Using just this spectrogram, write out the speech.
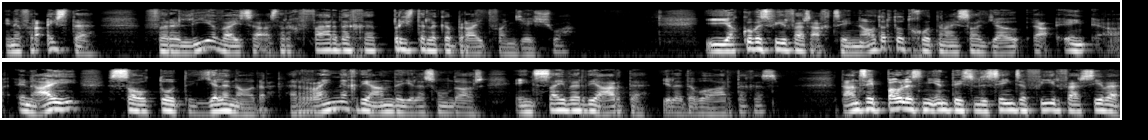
en 'n vereiste vir 'n leefwyse as regverdige priesterlike bruid van Yeshua? Jakobus 4 vers 8 sê nader tot God en hy sal jou ja, en en hy sal tot julle nader. Reinig die hande julle sondaars en suiwer die harte julle dubbelhartiges. Dan sê Paulus in 1 Tessalonisense 4 vers 7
